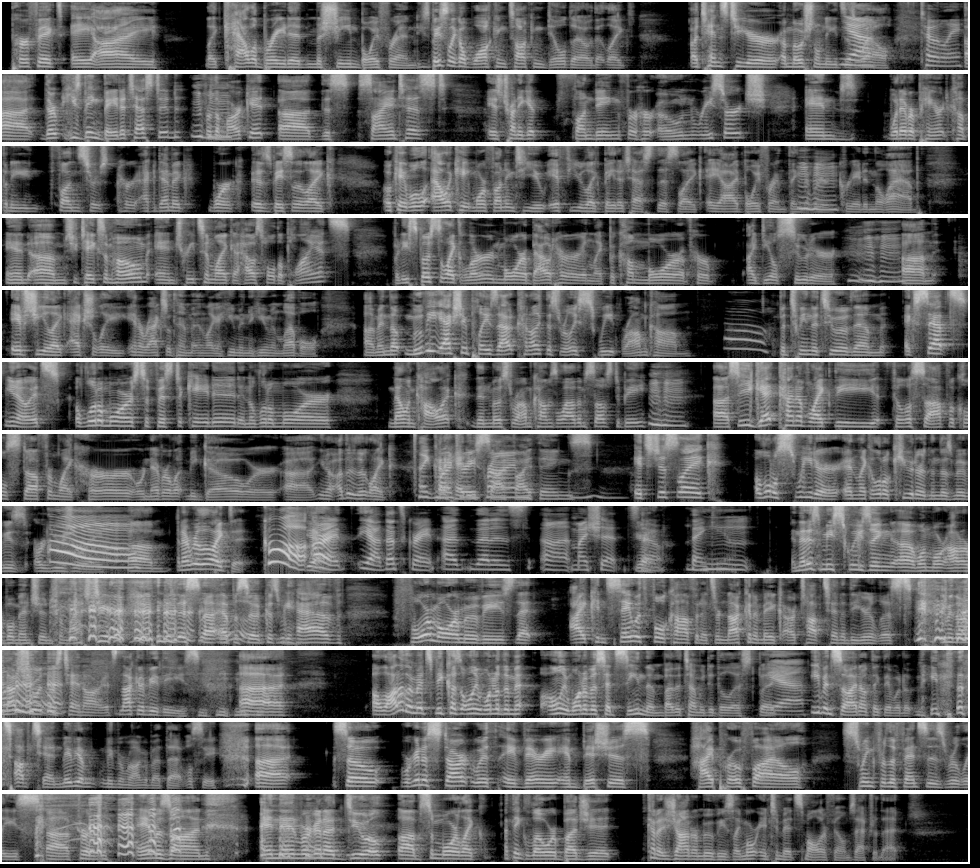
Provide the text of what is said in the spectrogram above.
perfect AI, like calibrated machine boyfriend. He's basically like a walking, talking dildo that like attends to your emotional needs Yeah. as well. totally. Uh, there, he's being beta tested for the Mhm. market. Uh, this scientist is trying to get funding for her own research, and whatever parent company funds her, her academic work is basically like, okay, we'll allocate more funding to you if you like beta test this like AI boyfriend thing that we created in the lab. And um, she takes him home and treats him like a household appliance. But he's supposed to like learn more about her and like become more of her ideal suitor Mhm. um, if she like actually interacts with him in like a human to human level. Um, and the movie actually plays out kind of like this really sweet rom com Oh. between the two of them, except you know it's a little more sophisticated and a little more melancholic than most rom coms allow themselves to be. Mhm. Uh, so you get kind of like the philosophical stuff from like her or Never Let Me Go or uh, you know other like Like kind of heady sci-fi Prime. things. It's just like a little sweeter and like a little cuter than those movies are usually. Oh. Um, and I really liked it. Cool. Yeah. All right. Yeah, that's great. Uh, that is uh, my shit. So Yeah. thank you. Mm, And that is me squeezing uh, one more honorable mention from last year into this uh, episode because we have four more movies that I can say with full confidence are not going to make our top 10 of the year list, even though I'm not sure what those 10 are. It's not going to be these. Uh, a lot of them, it's because only one of them, only one of us had seen them by the time we did the list. But Yeah. even so, I don't think they would have made the top 10. Maybe I'm, maybe I'm wrong about that. We'll see. Uh, so we're going to start with a very ambitious, high profile swing for the fences release uh, from Amazon. And then we're going to do a, uh, some more like, I think lower budget kind of genre movies, like more intimate, smaller films after that.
